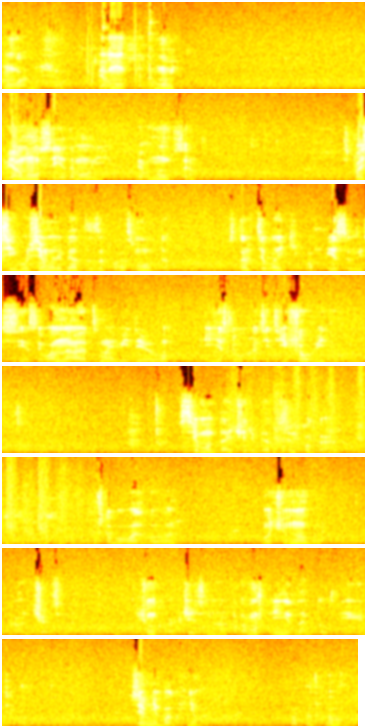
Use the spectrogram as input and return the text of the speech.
Ну ладно, все. Вернулся домой. Вернулся я домой. Вернулся. Спасибо всем, ребята, за просмотр. Ставьте лайки, подписывайтесь, если вам нравится мое видео. И если вы хотите еще видео. Всем удачи, ребят, всем пока. Чтобы у вас было очень много окончательно. Почему окончательно? Потому что я не знаю, потому что я ее делал. Всем не багов не надо.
